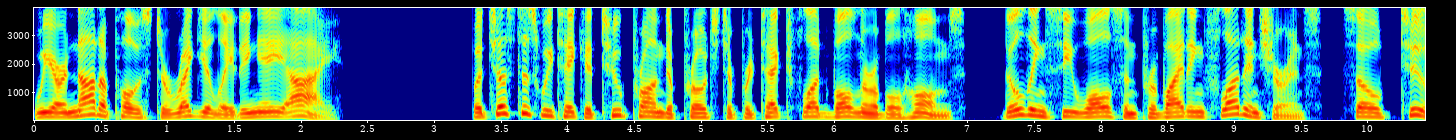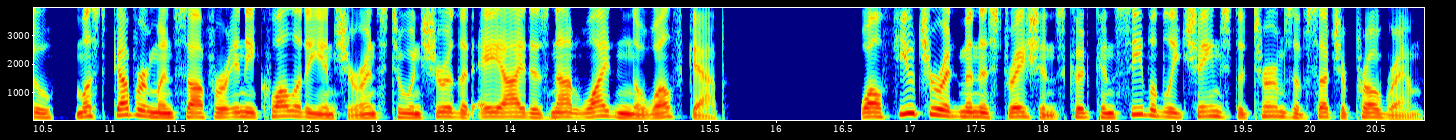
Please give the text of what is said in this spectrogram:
we are not opposed to regulating AI. But just as we take a two pronged approach to protect flood vulnerable homes, building sea walls and providing flood insurance, so, too, must governments offer inequality insurance to ensure that AI does not widen the wealth gap. While future administrations could conceivably change the terms of such a program,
